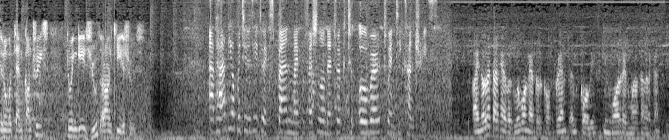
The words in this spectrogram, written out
in over 10 countries to engage youth around key issues. I've had the opportunity to expand my professional network to over 20 countries. I know that I have a global network of friends and colleagues in more than 100 countries.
